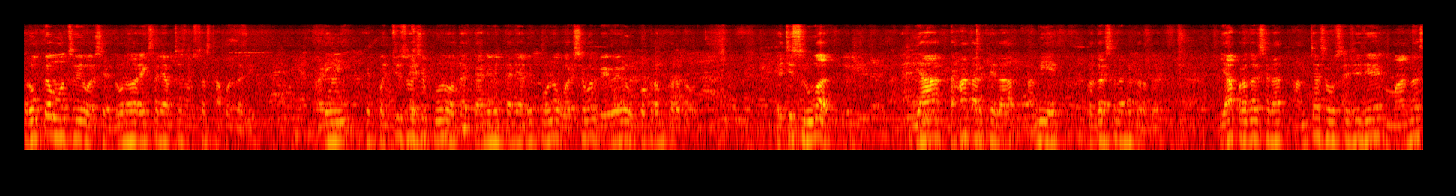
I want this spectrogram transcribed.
रौप्य महोत्सवी वर्ष आहे. दोन हजार एक साली आमची संस्था स्थापन झाली. आणि हे पंचवीस वर्ष पूर्ण होत आहेत. त्यानिमित्ताने आम्ही पूर्ण वर्षभर वेगवेगळे उपक्रम करत आहोत. याची सुरुवात या दहा तारखेला आम्ही एक प्रदर्शन आम्ही करतोय. या प्रदर्शनात आमच्या संस्थेचे जे मानस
